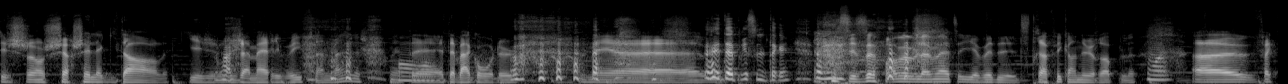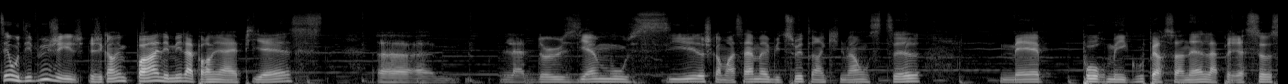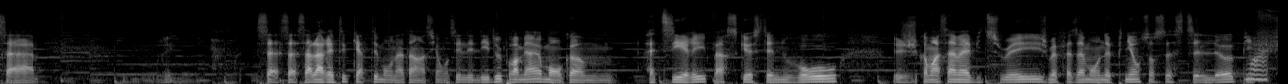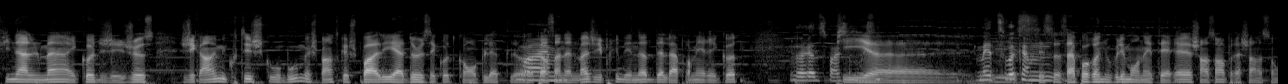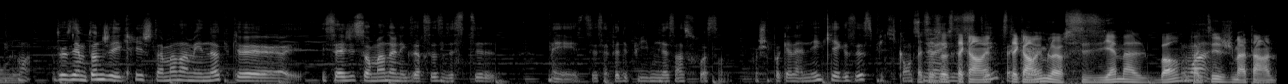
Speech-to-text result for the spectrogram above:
Je, cherchais la guitare, là, qui est Ouais. jamais arrivée finalement. là. Elle Oh. était, elle était back order. Mais. euh, T'as pris sur le train. c'est ça, probablement. Il y avait de- du trafic en Europe. Là. Ouais. Euh, fait que, tu sais, au début, j'ai j'ai quand même pas mal aimé la première pièce. Euh, la deuxième aussi, là, je commençais à m'habituer tranquillement au style. Mais pour mes goûts personnels, après ça, ça. Ça, ça, ça a arrêté de capter mon attention. Les, les deux premières m'ont comme attiré parce que c'était nouveau. Je commençais à m'habituer, je me faisais mon opinion sur ce style-là. Puis Ouais. finalement, écoute, j'ai juste. J'ai quand même écouté jusqu'au bout, mais je pense que je pas allé à deux écoutes complètes. Là. Ouais. Personnellement, j'ai pris des notes dès la première écoute. J'aurais dû faire ça Puis, aussi. euh, Mais tu vois, comme- ça, ça n'a pas renouvelé mon intérêt chanson après chanson. Là. Ouais. Deuxième tonne, j'ai écrit justement dans mes notes que euh, il s'agit sûrement d'un exercice de style. Mais ça fait depuis 1960, je sais pas quelle année, qu'il existe puis qu'il Ben, continue c'est à ça, c'était quand même, c'était Fait quand que- même leur sixième album. Fait que, Ouais. tu sais, je m'attends.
